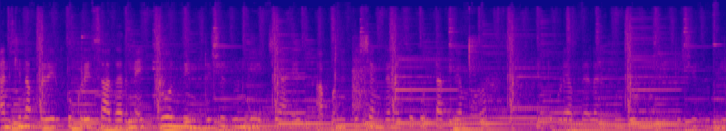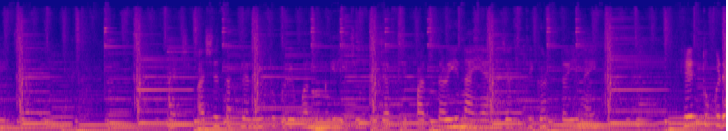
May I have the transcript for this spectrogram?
आणखीन आपल्याला तुकडे साधारण एक दोन मिनिटं शिजून घ्यायचे आहेत. आपण इथे शेंगदाण्याचं कूट टाकल्यामुळं हे तुकडे आपल्याला आणखीन दोन मिनिटं शिजवून घ्यायचे आहेत. असेच आपल्याला हे तुकडे बनवून घ्यायचे होते. जास्ती पातळी नाही आणि जास्ती घट्टही नाही. हे तुकडे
